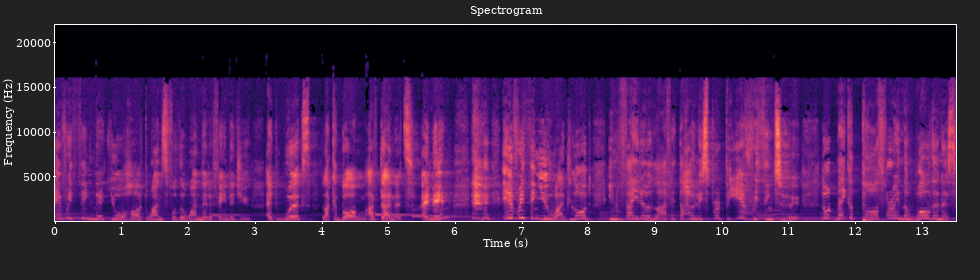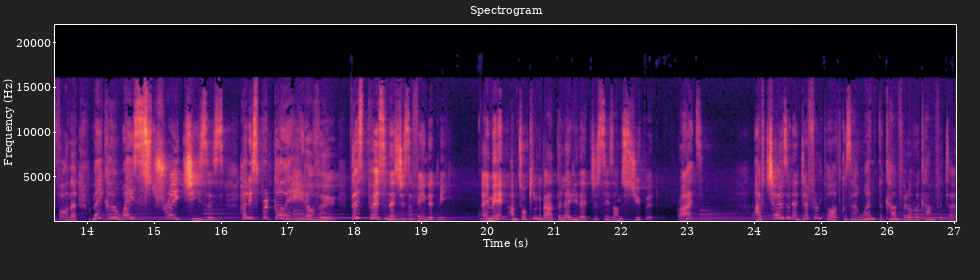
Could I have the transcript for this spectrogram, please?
everything that your heart wants for the one that offended you. It works like a bomb. I've done it. Amen. everything you want. Lord, invade her life. Let the Holy Spirit be everything to her. Lord, make a path for her in the wilderness, Father. Make her way straight, Jesus. Holy Spirit, go ahead of her. This person that's just offended me. Amen. I'm talking about the lady that just says I'm stupid, right? I've chosen a different path because I want the comfort of the comforter.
